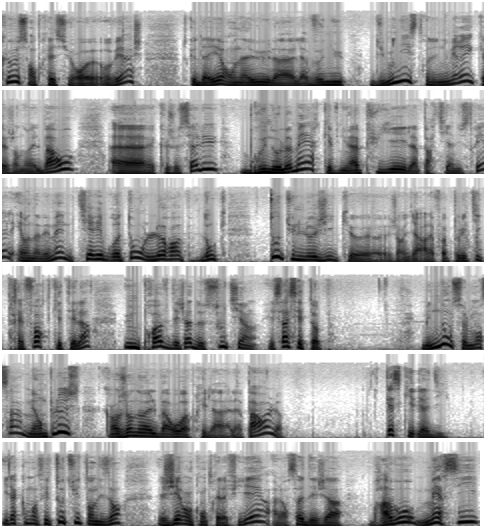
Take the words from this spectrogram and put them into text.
que centré sur OVH, euh, parce que d'ailleurs, on a eu la, venue du ministre du numérique, Jean-Noël Barrot, euh, que je salue, Bruno Le Maire, qui est venu appuyer la partie industrielle, et on avait même Thierry Breton, l'Europe. Donc, toute une logique, euh, j'ai envie de dire, à la fois politique très forte qui était là, une preuve déjà de soutien. Et ça, c'est top. Mais non seulement ça, mais en plus, quand Jean-Noël Barrot a pris la parole, qu'est-ce qu'il a dit? Il a commencé tout de suite en disant j'ai rencontré la filière. Alors ça déjà, bravo, merci.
